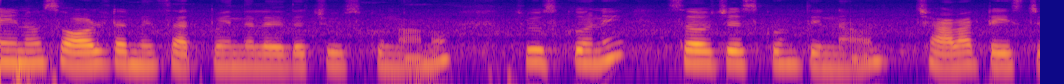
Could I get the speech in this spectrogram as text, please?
నేను సాల్ట్ అనేది సరిపోయిందో లేదో చూసుకున్నాను. చూసుకొని సర్వ్ చేసుకొని తిన్నాను. చాలా టేస్టీ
